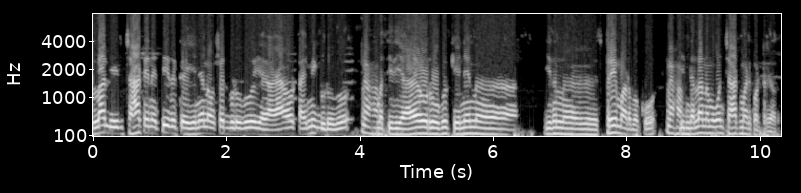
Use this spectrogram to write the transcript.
ಎಲ್ಲಾ ಚಾಟ್ ಏನೈತಿ ಇದಕ್ಕೆ ಏನೇನ್ ಔಷಧ ಬಿಡುದು ಯಾವ ಟೈಮಿಗೆ ಬಿಡುದು ಹಾ ಇದು ಯಾವ ರೋಗಕ್ಕೆ ಏನೇನ್ ಇದನ್ನ ಸ್ಪ್ರೇ ಮಾಡ್ಬೇಕು. ಇದನ್ನೆಲ್ಲ ನಮಗೊಂದ್ ಚಾರ್ಟ್ ಮಾಡಿ ಕೊಟ್ರಿ ಅವ್ರು.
